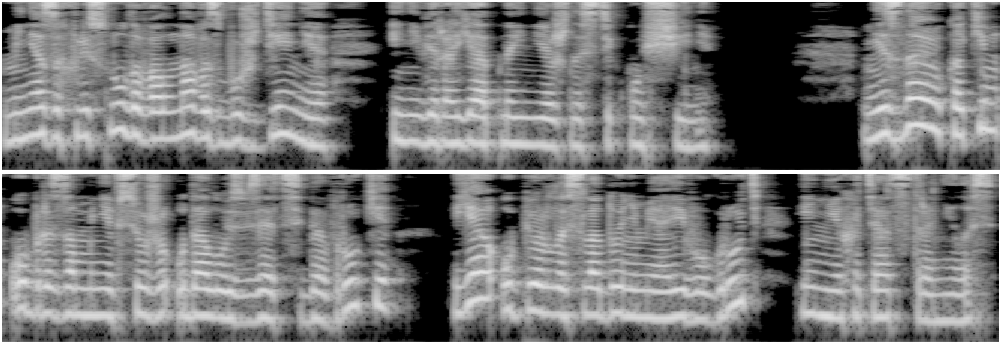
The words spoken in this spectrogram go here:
Меня захлестнула волна возбуждения и невероятной нежности к мужчине. Не знаю, каким образом мне все же удалось взять себя в руки, я уперлась ладонями о его грудь и нехотя отстранилась.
